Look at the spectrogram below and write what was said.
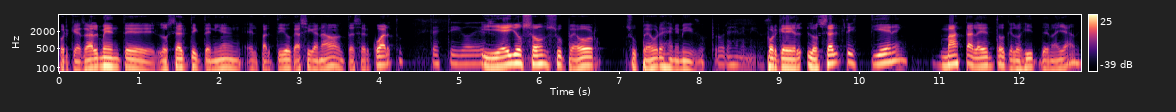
Porque realmente los Celtics tenían el partido casi ganado en el tercer cuarto. Testigo de eso. Y ellos son su peor, sus peores enemigos. peores enemigos. Porque los Celtics tienen más talento que los Heat de Miami,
